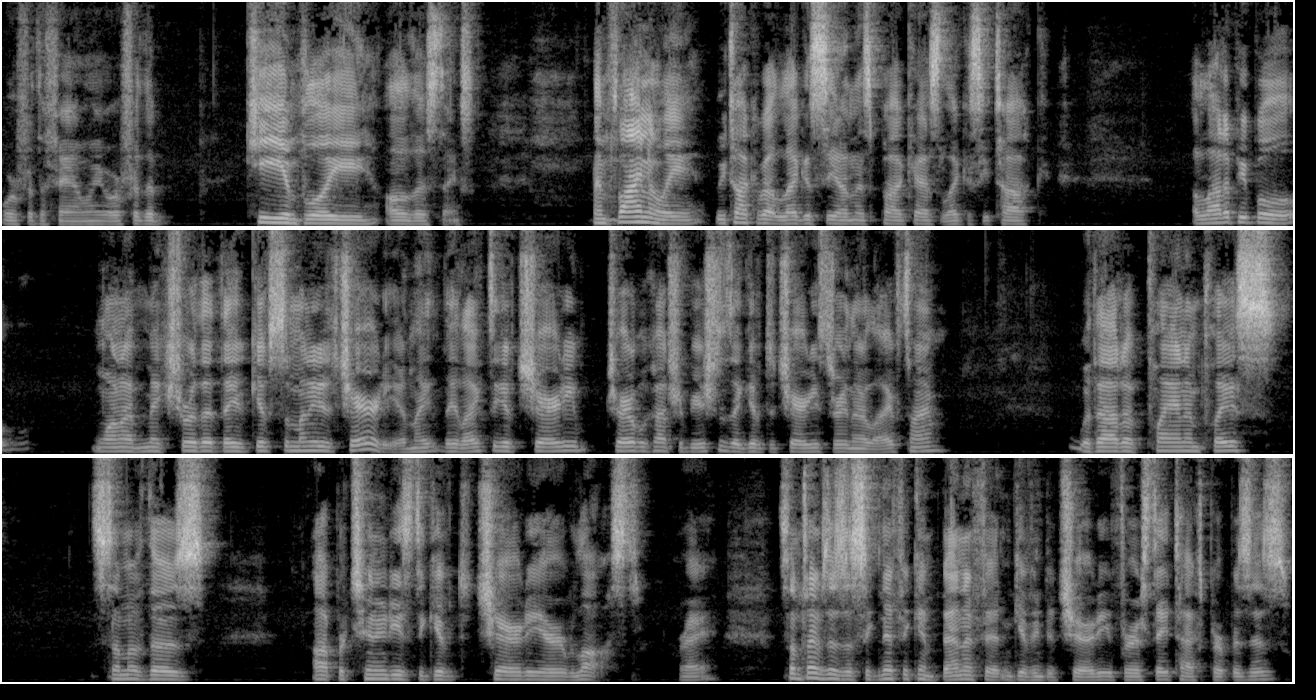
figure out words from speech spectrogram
or for the family or for the key employee, all of those things. And finally, we talk about legacy on this podcast, Legacy Talk. A lot of people want to make sure that they give some money to charity and they, they like to give charity charitable contributions they give to charities during their lifetime without a plan in place some of those opportunities to give to charity are lost right sometimes there's a significant benefit in giving to charity for estate tax purposes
